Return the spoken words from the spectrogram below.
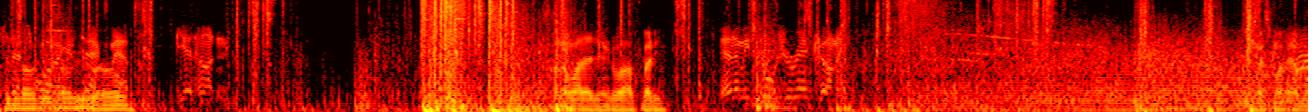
I don't know why that didn't go off, buddy. That's my ammo.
